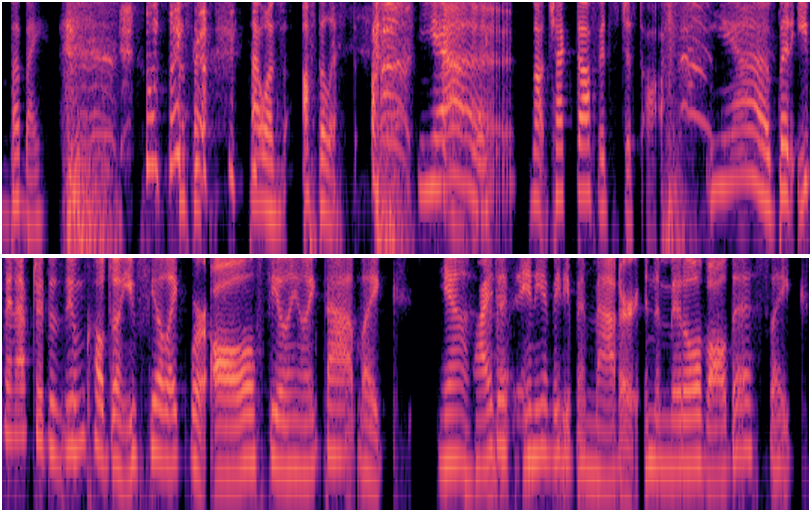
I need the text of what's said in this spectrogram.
Bye bye. oh So. God. that one's off the list. Yeah. it's not checked off. It's just off. Yeah. But even after the Zoom call, don't you feel like we're all feeling like that? Like, Yeah. why does any of it even matter in the middle of all this? Like,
